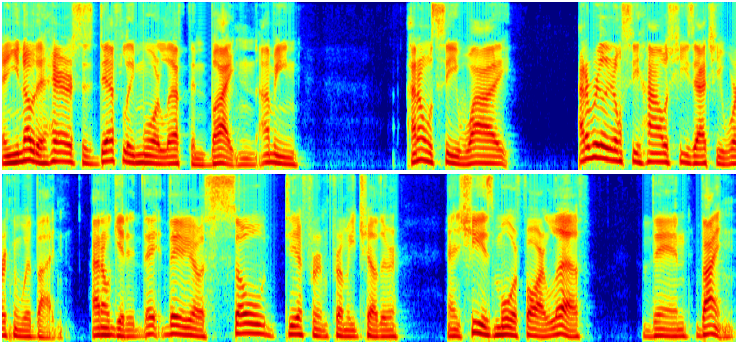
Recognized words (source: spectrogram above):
And you know that Harris is definitely more left than Biden. I mean, I don't see why. I really don't see how she's actually working with Biden. I don't get it. They they are so different from each other, and she is more far left than Biden.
